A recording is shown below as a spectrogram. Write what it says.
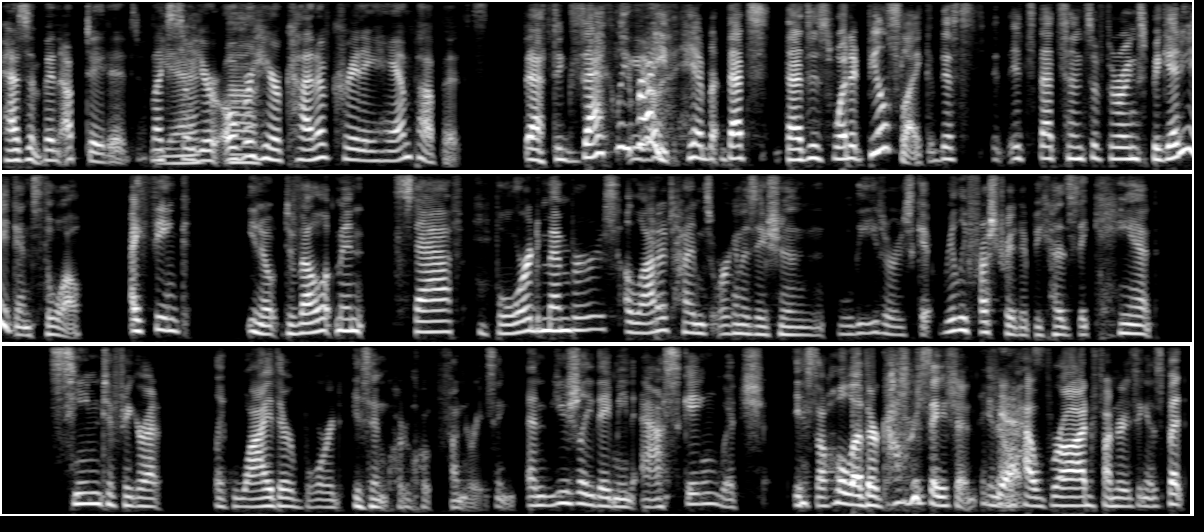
hasn't been updated. Like, yeah. so you're over uh, here kind of creating hand puppets. That's exactly you right. Hand, that's that is what it feels like. This it's that sense of throwing spaghetti against the wall. I think you know development staff, board members. A lot of times, organization leaders get really frustrated because they can't seem to figure out like why their board isn't quote unquote fundraising. And usually they mean asking, which is a whole other conversation, you know, yes. how broad fundraising is. But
